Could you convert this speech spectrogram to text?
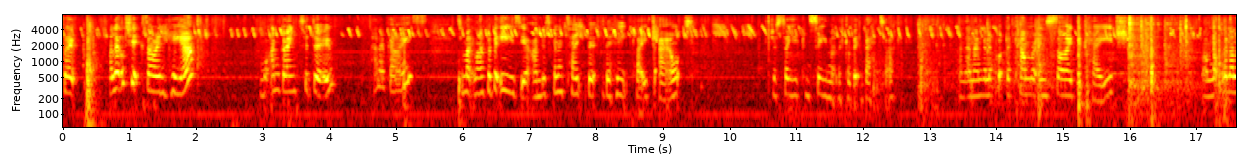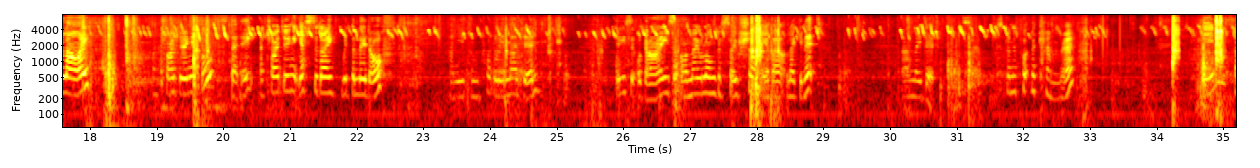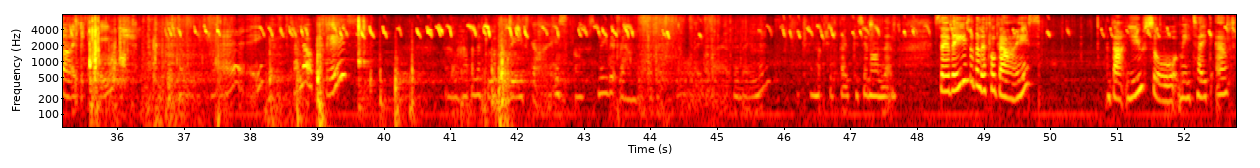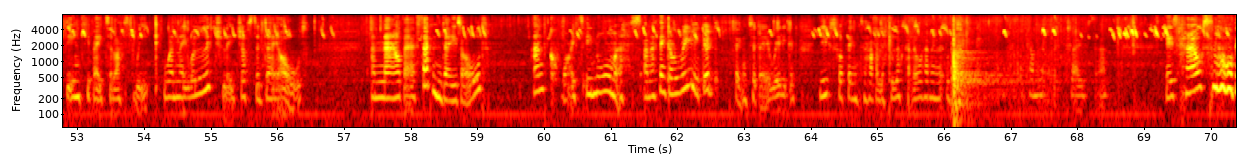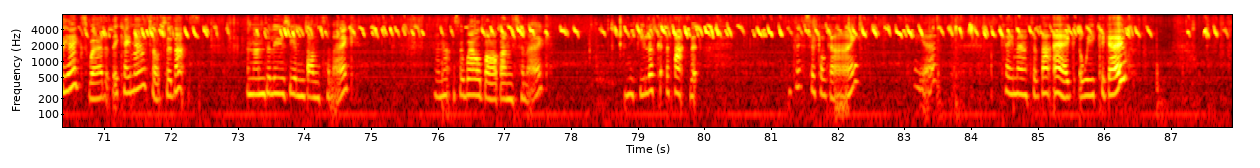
So our little chicks are in here. What I'm going to do, hello guys, to make life a bit easier I'm just going to take the, the heat plate out just so you can see them a little bit better. And then I'm going to put the camera inside the cage. I'm not going to lie I tried doing it oh steady. I tried doing it yesterday with the lid off. And you can probably imagine these little guys are no longer so shy about legging it. And they did. So I'm just going to put the camera inside the cage. Okay. Hello, babies. And we'll have a little look at these guys. I'll just move it round a little bit all over there at the moment. Okay, that should focus in on them. So these are the little guys that you saw me take out of the incubator last week when they were literally just a day old. And now they're seven days old and quite enormous and I think a really good thing to do, really good useful thing to have a little look at, they're all having a little look, come a little bit closer, is how small the eggs were that they came out of. So that's an Andalusian bantam egg and that's a Welbar bantam egg and if you look at the fact that this little guy here came out of that egg a week ago,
